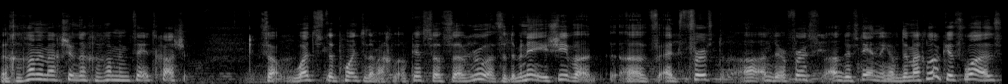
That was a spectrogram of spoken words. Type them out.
The chachamim achshim, the chachamim say it's kosher. So what's the point of the machlokas? So Savrua, so the Bnei Yeshiva, uh, at first, uh, under first understanding of the machlokas was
